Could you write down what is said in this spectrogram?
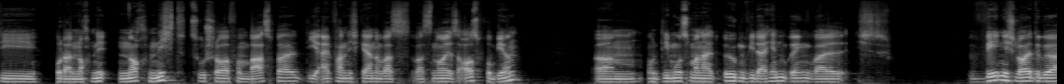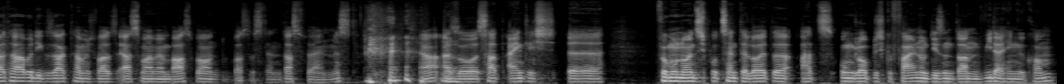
die oder noch, ni noch nicht Zuschauer vom Basketball, die einfach nicht gerne was, was Neues ausprobieren. Ähm, und die muss man halt irgendwie dahin bringen, weil ich wenig Leute gehört habe, die gesagt haben, ich war das erste Mal beim Basketball und was ist denn das für ein Mist? ja, also ja. es hat eigentlich äh, 95% der Leute hat es unglaublich gefallen und die sind dann wieder hingekommen.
